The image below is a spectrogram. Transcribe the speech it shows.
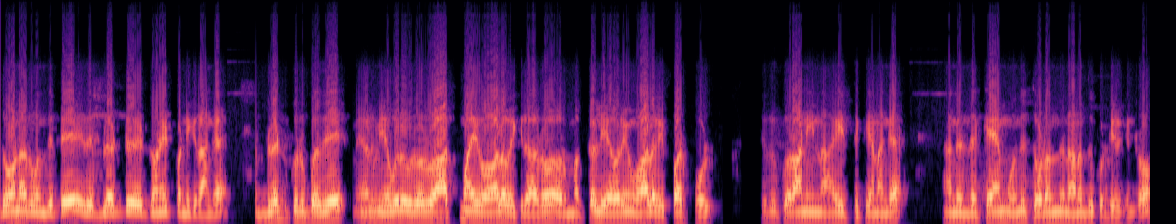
டோனர் வந்துட்டு இது பிளட் டொனேட் பண்ணிக்கிறாங்க. பிளட் கொடுப்பது மேலும் எவர் ஒரு ஆத்மாவை வாழ வைக்கிறாரோ அவர் மக்கள் எவரையும் வாழ வைப்பார் போல். திருக்குரானின் ஆயத்துக்கு இணங்க நாங்கள் இந்த கேம்ப் வந்து தொடர்ந்து நடந்து கொண்டிருக்கின்றோம்.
